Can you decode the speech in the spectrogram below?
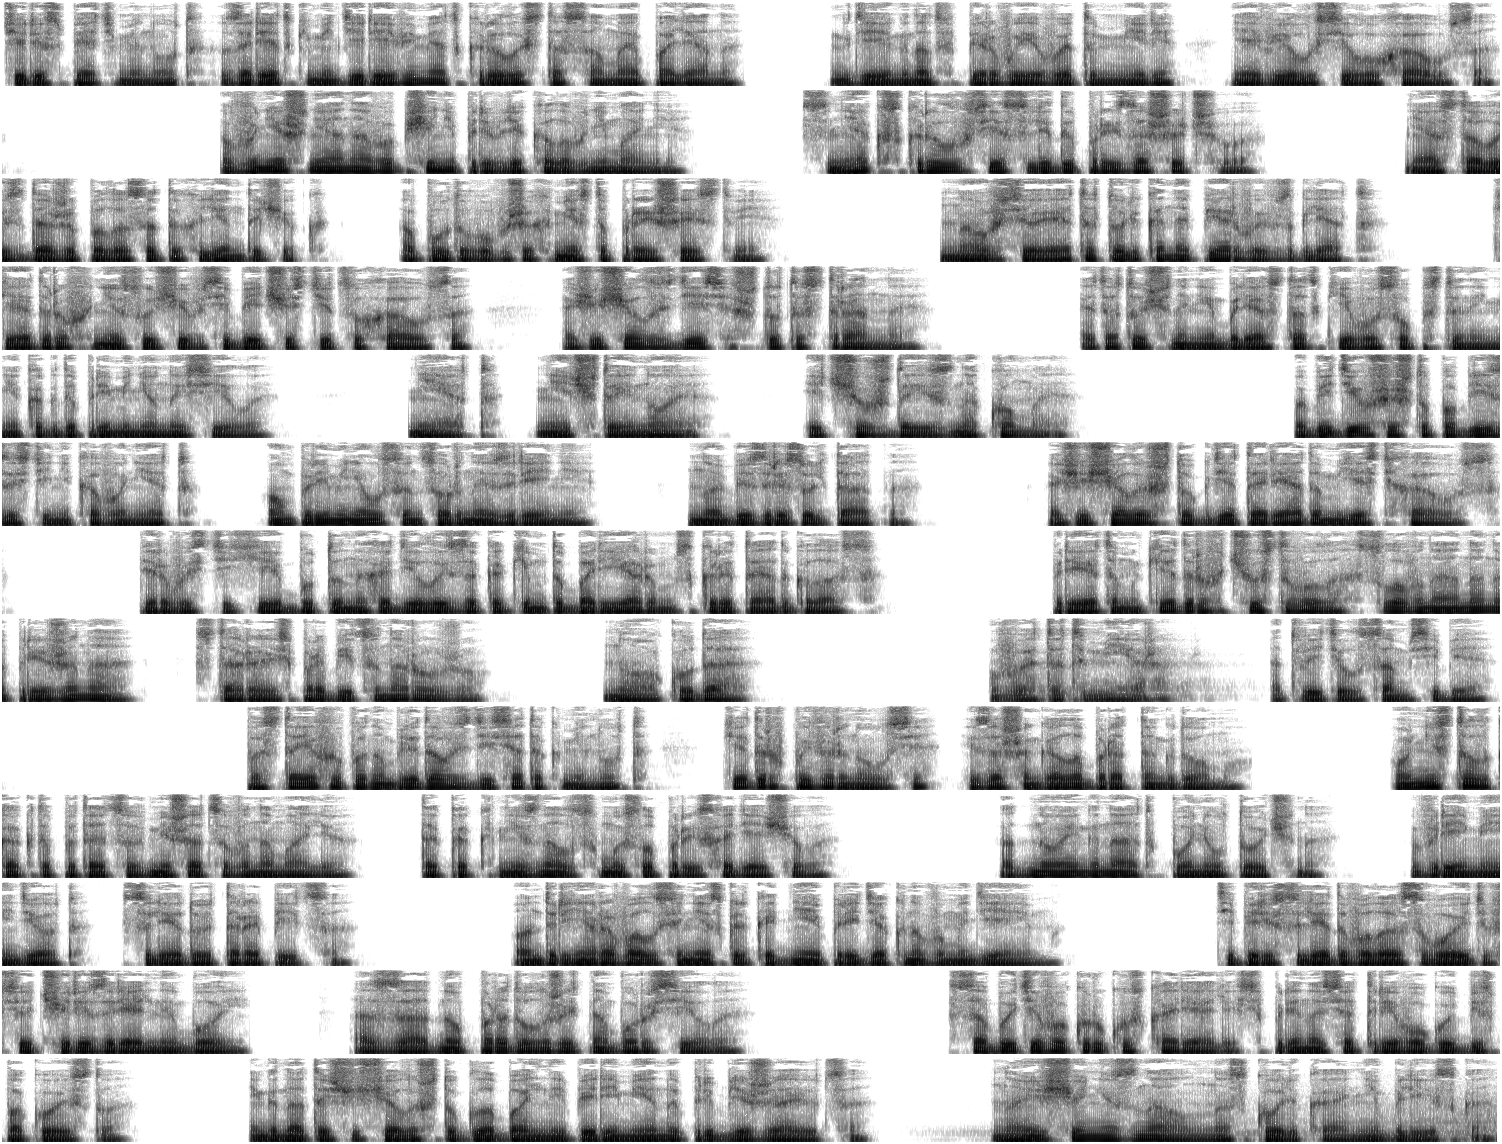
Через пять минут за редкими деревьями открылась та самая поляна, где Игнат впервые в этом мире явил силу хаоса. Внешне она вообще не привлекала внимания. Снег скрыл все следы произошедшего. Не осталось даже полосатых ленточек, опутывавших место происшествия. Но все это только на первый взгляд. Кедров, несущий в себе частицу хаоса, ощущал здесь что-то странное. Это точно не были остатки его собственной, некогда примененной силы. Нет, нечто иное и чуждое и знакомое. Убедившись, что поблизости никого нет, он применил сенсорное зрение, но безрезультатно. Ощущалось, что где-то рядом есть хаос. Первая стихия будто находилась за каким-то барьером, скрытой от глаз. При этом Кедров чувствовал, словно она напряжена, стараясь пробиться наружу. Но куда? «В этот мир», — ответил сам себе. Постояв и понаблюдав с десяток минут, Кедров повернулся и зашагал обратно к дому. Он не стал как-то пытаться вмешаться в аномалию, так как не знал смысла происходящего. Одно Игнат понял точно. Время идет, следует торопиться. Он тренировался несколько дней, придя к новым идеям. Теперь следовало освоить все через реальный бой, а заодно продолжить набор силы. События вокруг ускорялись, принося тревогу и беспокойство. Игнат ощущал, что глобальные перемены приближаются, но еще не знал, насколько они близко.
